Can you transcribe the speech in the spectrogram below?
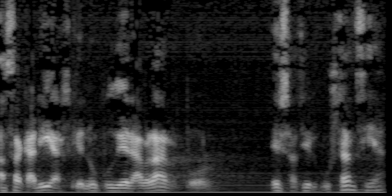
a Zacarías que no pudiera hablar por esa circunstancia,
